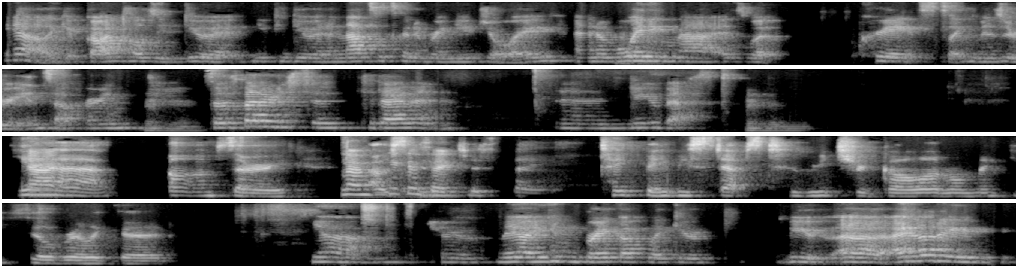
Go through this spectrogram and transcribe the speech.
yeah like if god tells you to do it you can do it and that's what's going to bring you joy and mm-hmm. avoiding that is what creates like misery and suffering Mhm. so it's better just to to dive in and do your best Mhm. Yeah. Yeah. Oh, I'm sorry. No, I you can say. just say, take baby steps to reach your goal. It'll make you feel really good. Yeah, that's true. Yeah, you can break up like your. You, uh, I had a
